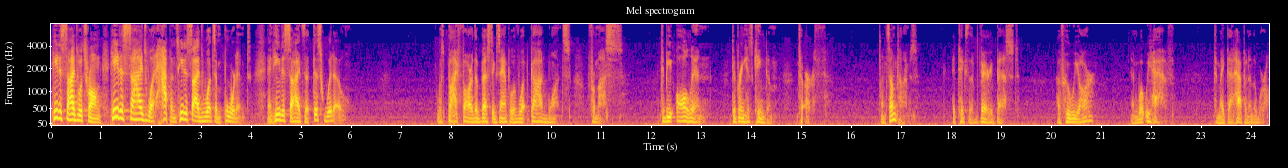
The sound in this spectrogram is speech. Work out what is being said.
He decides what's wrong. He decides what happens. He decides what's important. And he decides that this widow was by far the best example of what God wants from us to be all in to bring his kingdom to earth. And sometimes it takes the very best of who we are and what we have to make that happen in the world.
